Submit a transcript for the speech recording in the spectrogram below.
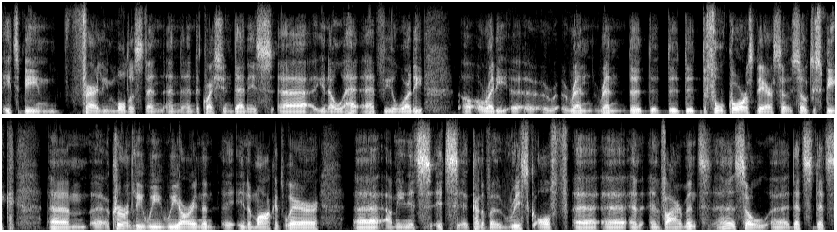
it's been fairly modest, and and and the question then is, uh, you know, ha- have we already uh, already uh, ran ran the, the, the, the full course there, so so to speak. Um, uh, currently, we we are in a in a market where uh, I mean, it's it's kind of a risk off uh, uh, environment. so that's that's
